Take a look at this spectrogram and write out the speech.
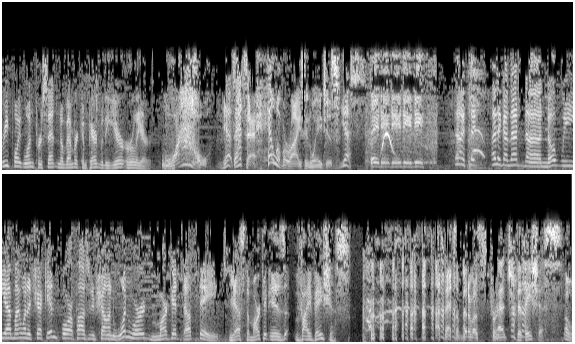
3.1% in November compared with a year earlier. Wow. Yes. That's a hell of a rise in wages. Yes. And I think I think on that uh, note, we uh, might want to check in for a positive Sean one word market update. Yes, the market is vivacious. That's a bit of a stretch. Vivacious. Oh,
